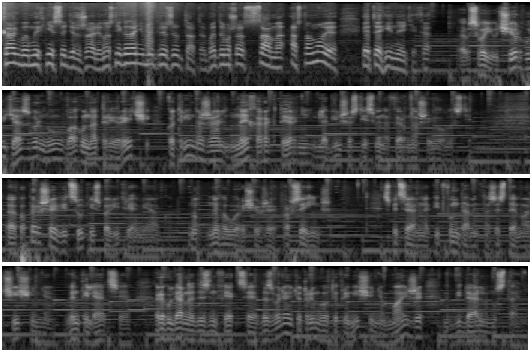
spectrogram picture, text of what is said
как бы мы их ни содержали, у нас никогда не будет результата, потому что самое основное – это генетика. В свою чергу я зверну увагу на три речі, котрі, на жаль, не характерні для більшості свиноферм нашої області. Е, По-перше, відсутність повітря аміаку, ну не говорячи вже про все інше. Спеціальна підфундаментна система очищення, вентиляція, регулярна дезінфекція дозволяють утримувати приміщення майже в ідеальному стані.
